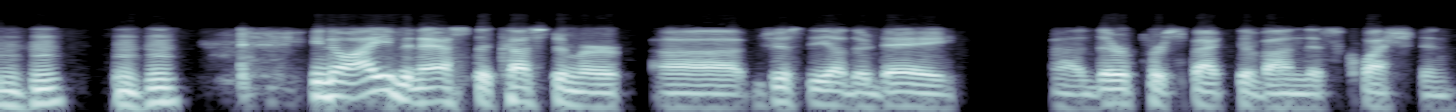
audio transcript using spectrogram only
Mm-hmm. Mm-hmm. You know, I even asked the customer uh, just the other day uh, their perspective on this question.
